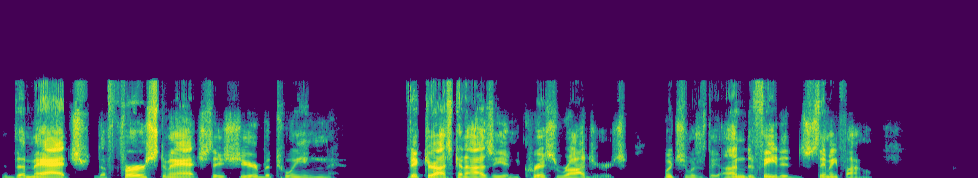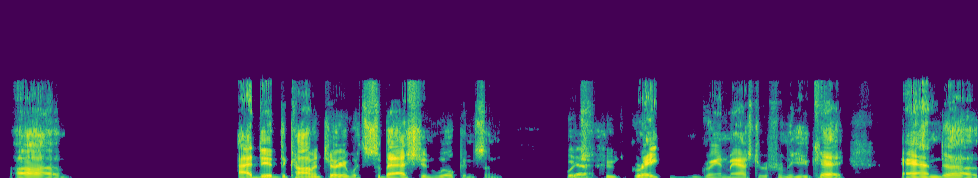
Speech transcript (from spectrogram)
the match the first match this year between victor ashkenazi and chris rogers which was the undefeated semifinal uh, I did the commentary with Sebastian Wilkinson, which yeah. who's great grandmaster from the UK, and uh,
